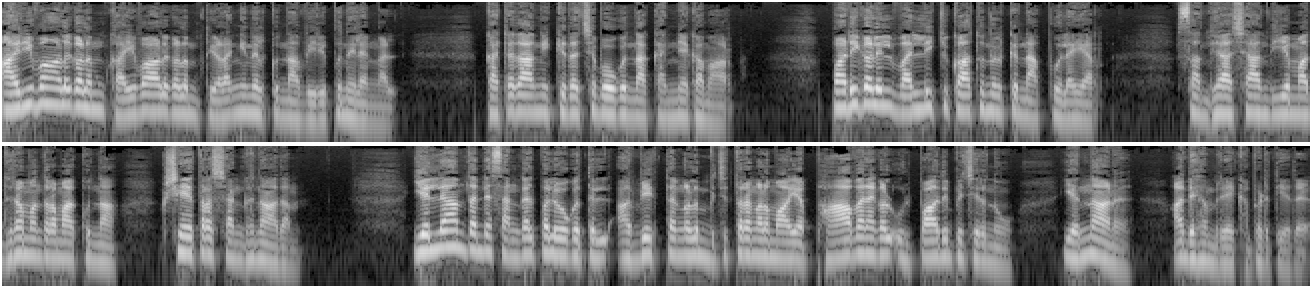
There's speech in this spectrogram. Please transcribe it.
അരിവാളുകളും കൈവാളുകളും തിളങ്ങി നിൽക്കുന്ന വിരിപ്പ് നിലങ്ങൾ കറ്റതാങ്ങി കിതച്ചു പോകുന്ന കന്യകമാർ പടികളിൽ വല്ലിക്കു കാത്തുനിൽക്കുന്ന പുലയർ സന്ധ്യാശാന്തിയെ മധുരമന്ത്രമാക്കുന്ന ക്ഷേത്ര ശംഖനാഥം എല്ലാം തന്റെ സങ്കല്പലോകത്തിൽ അവ്യക്തങ്ങളും വിചിത്രങ്ങളുമായ ഭാവനകൾ ഉൽപ്പാദിപ്പിച്ചിരുന്നു എന്നാണ് അദ്ദേഹം രേഖപ്പെടുത്തിയത്.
